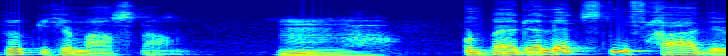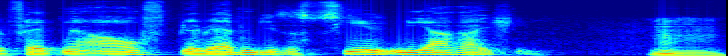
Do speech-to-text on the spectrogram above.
wirkliche Maßnahmen. Mhm. Und bei der letzten Frage fällt mir auf, wir werden dieses Ziel nie erreichen. Mhm.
